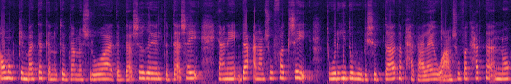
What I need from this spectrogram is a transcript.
أو ممكن بدك إنه تبدأ مشروع تبدأ شغل تبدأ شيء. يعني ده أنا عم شوفك شيء تريده بشده تبحث عليه وعم شوفك حتى إنه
